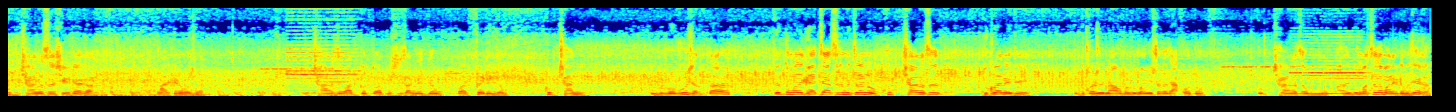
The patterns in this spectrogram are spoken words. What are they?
खूप छान असं शेड आहे का मार्केटमधला. छान असं वाद करतो आपल्याशी चांगलं एकदम परफेक्ट एकदम. खूप छान आहे. तुम्ही बघू शकता. तर तुम्हाला घ्यायचं असेल मित्रांनो खूप छान असं दुकान आहे ते. दुकानाचं नाव पण तुम्हाला मी सगळं दाखवतो. खूप छान असं आणि तो मसाला मार्केटमध्ये आहे का?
